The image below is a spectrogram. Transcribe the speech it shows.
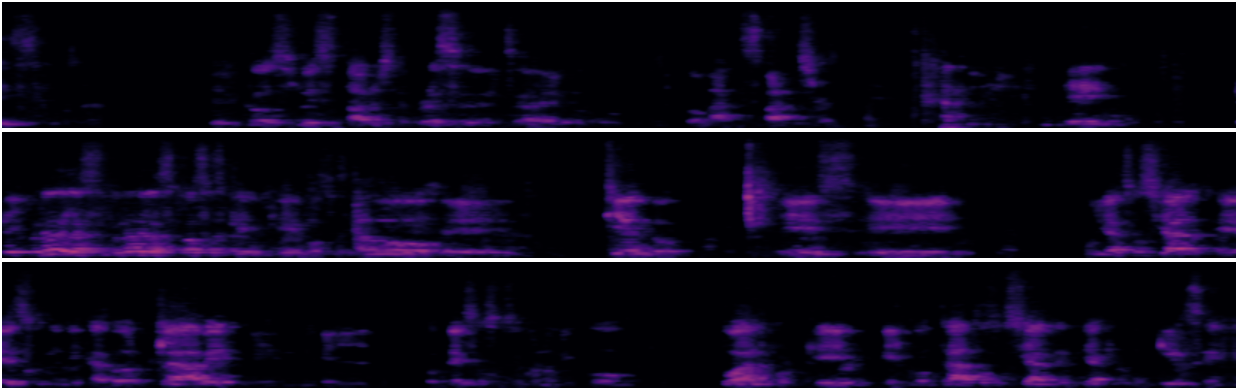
It's, Because you established the precedent, I will go back to Spanish. eh, una, de las, una de las cosas que, que hemos estado eh, diciendo es, eh, seguridad social es un indicador clave en el contexto socioeconómico actual porque el contrato social tendría que cumplirse,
